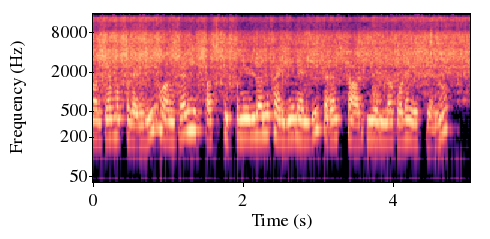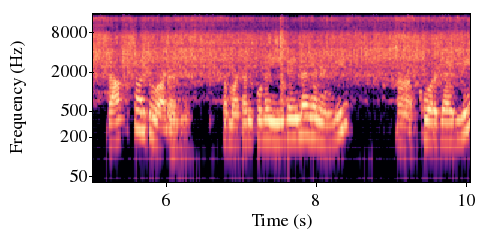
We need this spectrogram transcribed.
వంకాయ ముక్కలండి. వంకాయలు ఫస్ట్ ఉప్పు నీళ్ళలోనే కడిగానండి. తర్వాత సాల్ట్ నీళ్ళలో కూడా వేసాను. రాక్ సాల్ట్ వాడండి. టమాటాలు కూడా ఏదైనా కానండి. కూరగాయల్ని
